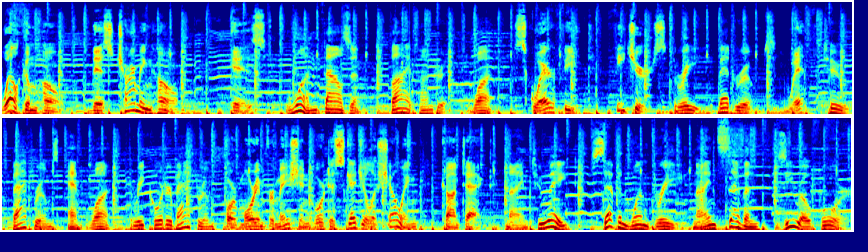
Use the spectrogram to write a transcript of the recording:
Welcome home. This charming home is 1,501 square feet. Features three bedrooms with. two bathrooms and one three-quarter bathroom For more information or to schedule a showing, contact 928 713 9704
